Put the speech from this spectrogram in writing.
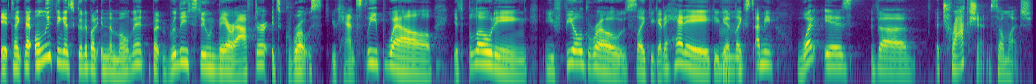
it's like the only thing that's good about in the moment, but really soon thereafter, it's gross. You can't sleep well, it's bloating, you feel gross, like you get a headache, you get mm. like, I mean, what is the attraction so much?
